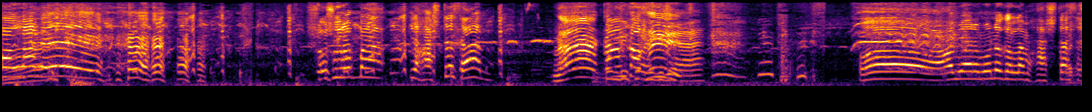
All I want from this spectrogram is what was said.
আল্লাহ রে! শ্বশুর আব্বা কি হাসতেছেন? না কান্দাছি ও আমি আর মনে করলাম হাসতেছে।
